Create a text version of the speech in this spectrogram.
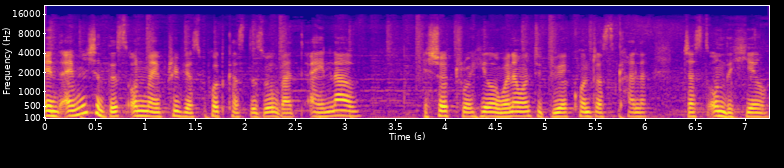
And I mentioned this on my previous podcast as well that I love a short row heel when I want to do a contrast color just on the heel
